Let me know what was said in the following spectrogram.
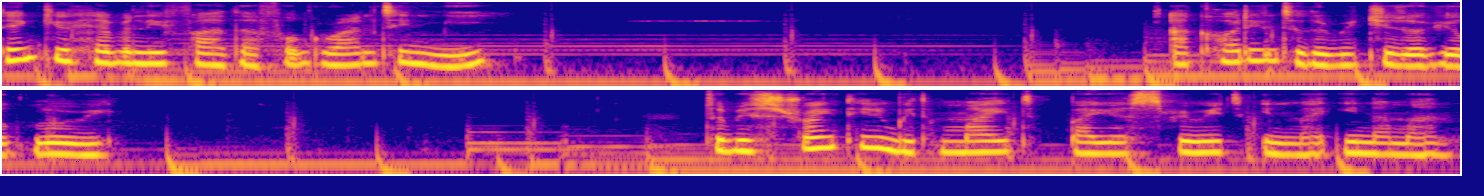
Thank you, Heavenly Father, for granting me, according to the riches of your glory to be strengthened with might by your Spirit in my inner man.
